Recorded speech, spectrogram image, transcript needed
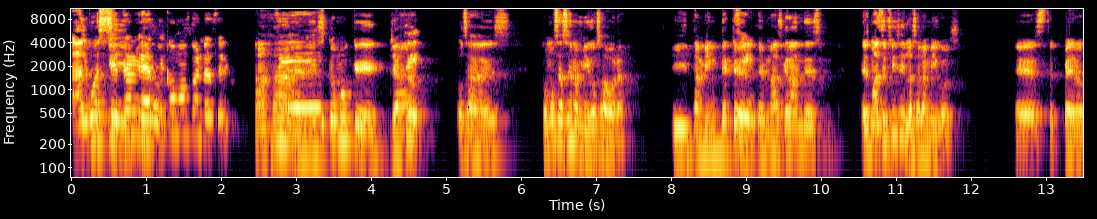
Algo así. Yo te olvidaste cómo conocer Ajá, es como que ya, o sea, es cómo se hacen amigos ahora. Y también de que de más grandes, es más difícil hacer amigos. Este, pero,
